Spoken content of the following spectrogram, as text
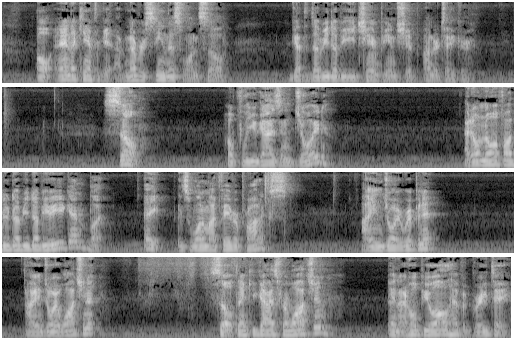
Oh, and I can't forget, I've never seen this one, so we got the WWE Championship Undertaker. So, hopefully you guys enjoyed. I don't know if I'll do WWE again, but hey, it's one of my favorite products. I enjoy ripping it. I enjoy watching it. So thank you guys for watching, and I hope you all have a great day.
